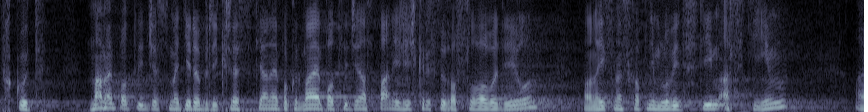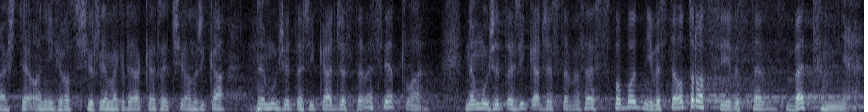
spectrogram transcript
pokud máme pocit, že jsme ti dobří křesťané, pokud máme pocit, že nás Pán Ježíš Kristus osvobodil, ale nejsme schopni mluvit s tím a s tím, a ještě o nich rozšiřujeme kde jaké řeči. On říká, nemůžete říkat, že jste ve světle. Nemůžete říkat, že jste ve svobodní, vy jste otroci, vy jste ve tmě.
